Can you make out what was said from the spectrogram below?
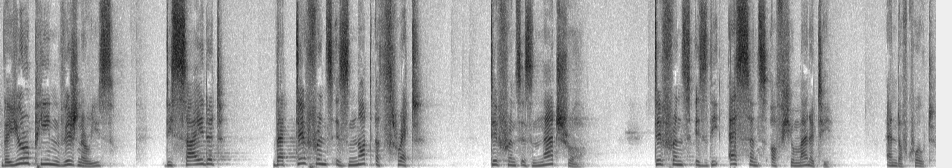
The European visionaries decided that difference is not a threat. Difference is natural. Difference is the essence of humanity. End of quote.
